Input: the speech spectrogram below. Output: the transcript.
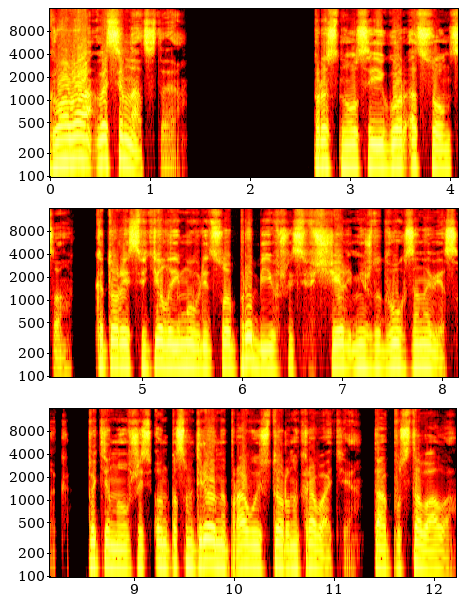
Глава 18 Проснулся Егор от солнца, которое светило ему в лицо, пробившись в щель между двух занавесок. Потянувшись, он посмотрел на правую сторону кровати. Та пустовала.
